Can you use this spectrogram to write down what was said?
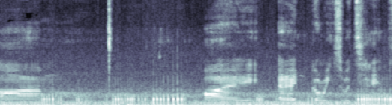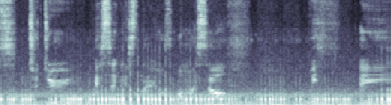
um, I am going to attempt to do SNS nails on myself with a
